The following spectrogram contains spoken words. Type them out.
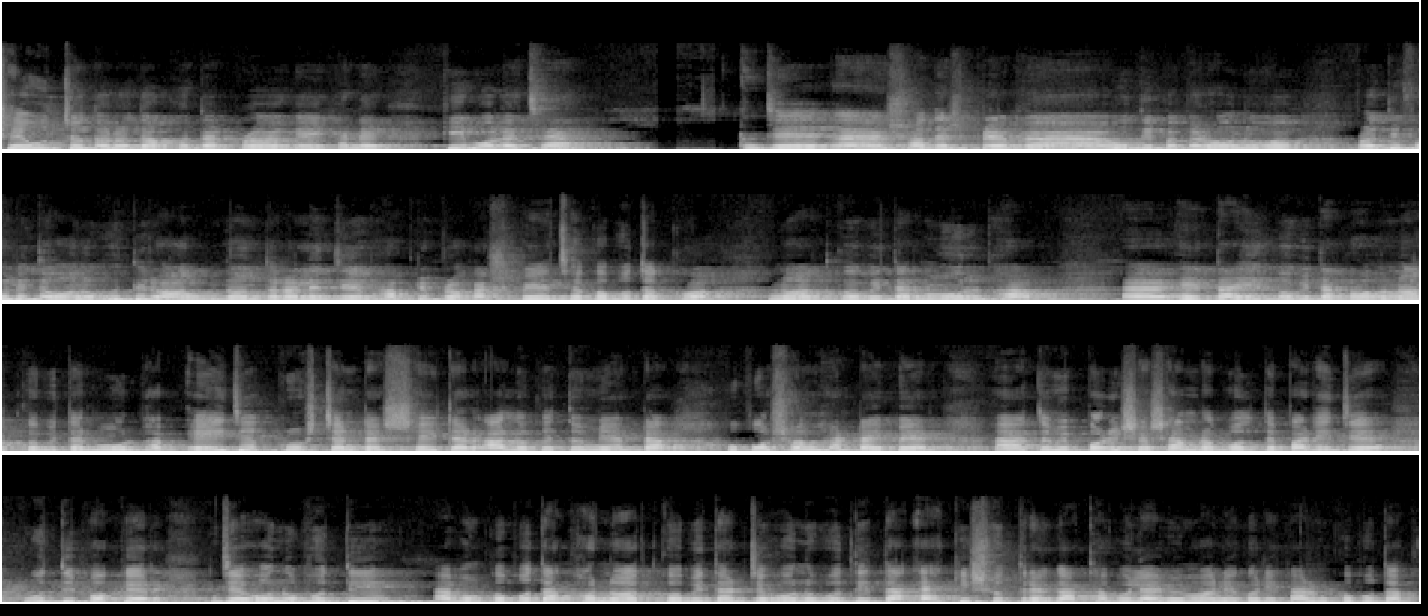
সেই উচ্চতর দক্ষতার প্রয়োগে এখানে কি বলেছে? যে স্বদেশ প্রেম উদ্দীপকের অনু, প্রতিফলিত অনুভূতির অন্তরালে যে ভাবটি প্রকাশ পেয়েছে, কবুতাক্ষ নদ কবিতার মূল ভাব তাই কবিতা নদ কবিতার মূল ভাব। এই যে কোশ্চেনটা সেইটার আলোকে তুমি একটা উপসংহার টাইপের তুমি পরিশেষে আমরা বলতে পারি যে, উদ্দীপকের যে অনুভূতি এবং কপোতাক্ষ নদ কবিতার যে অনুভূতি, তা একই সূত্রে গাথা বলে আমি মনে করি। কারণ কপোতাক্ষ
